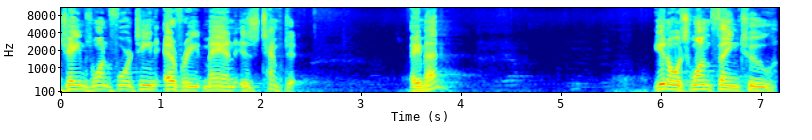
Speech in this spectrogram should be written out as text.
James 1:14, every man is tempted. Amen. You know, it's one thing to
